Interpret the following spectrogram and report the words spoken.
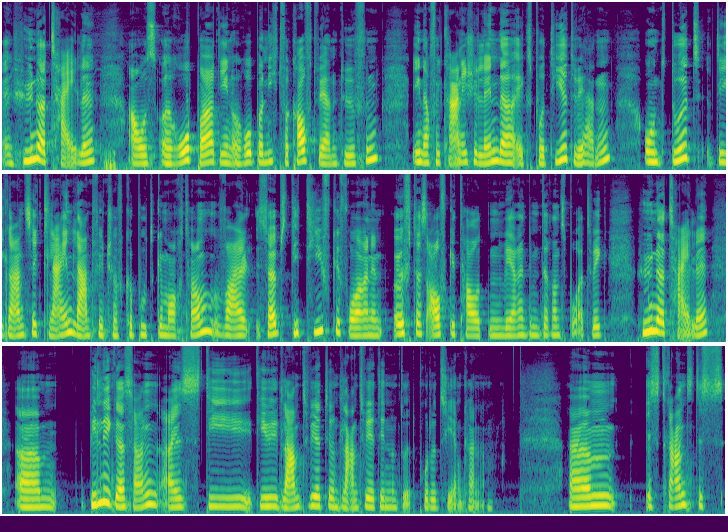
Hühnerteile aus Europa, die in Europa nicht verkauft werden dürfen, in afrikanische Länder exportiert werden und dort die ganze Kleinlandwirtschaft kaputt gemacht haben, weil selbst die tiefgefrorenen, öfters aufgetauten während dem Transportweg Hühnerteile ähm, billiger sind, als die, die Landwirte und Landwirtinnen dort produzieren können. Ähm, ist ganz, das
